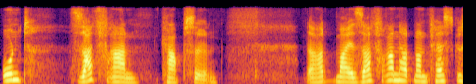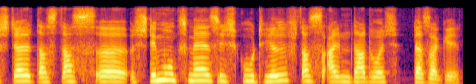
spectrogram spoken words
und Safrankapseln. Da hat bei Safran hat man festgestellt, dass das äh, stimmungsmäßig gut hilft, dass es einem dadurch besser geht.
